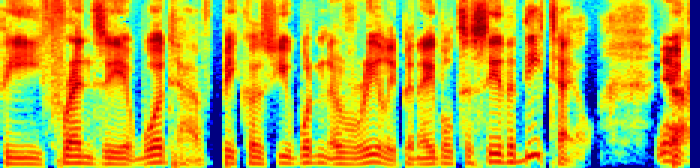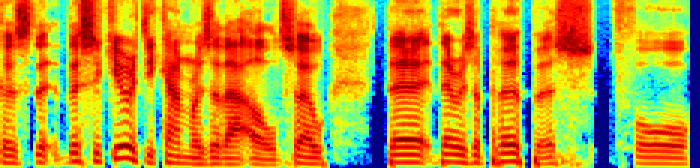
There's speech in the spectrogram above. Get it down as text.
the frenzy it would have because you wouldn't have really been able to see the detail yeah. because the, the security cameras are that old so there there is a purpose for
